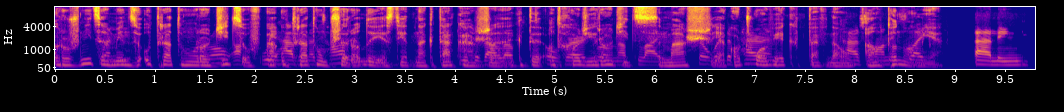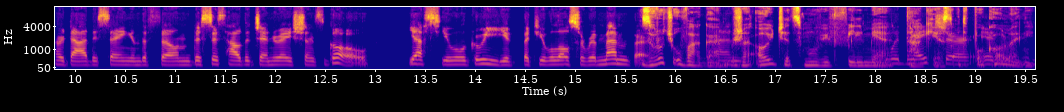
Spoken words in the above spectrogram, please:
Różnica między utratą rodziców a utratą przyrody jest jednak taka, że gdy odchodzi rodzic, masz jako człowiek pewną autonomię. Zwróć uwagę, że ojciec mówi w filmie, tak jest od pokoleń.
